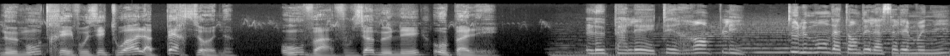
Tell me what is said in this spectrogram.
Ne montrez vos étoiles à personne. On va vous amener au palais. Le palais était rempli. Tout le monde attendait la cérémonie,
